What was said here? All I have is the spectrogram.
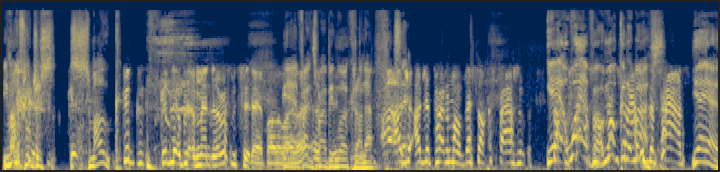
You might as well just smoke. Good, good little bit of mental arithmetic there, by the way. Yeah, right? thanks, mate. I've been working on that. So- Hundred hundred pound a month. That's like a thousand. Yeah, a whatever. I'm not good at maths. thousands of pounds. Yeah, yeah.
